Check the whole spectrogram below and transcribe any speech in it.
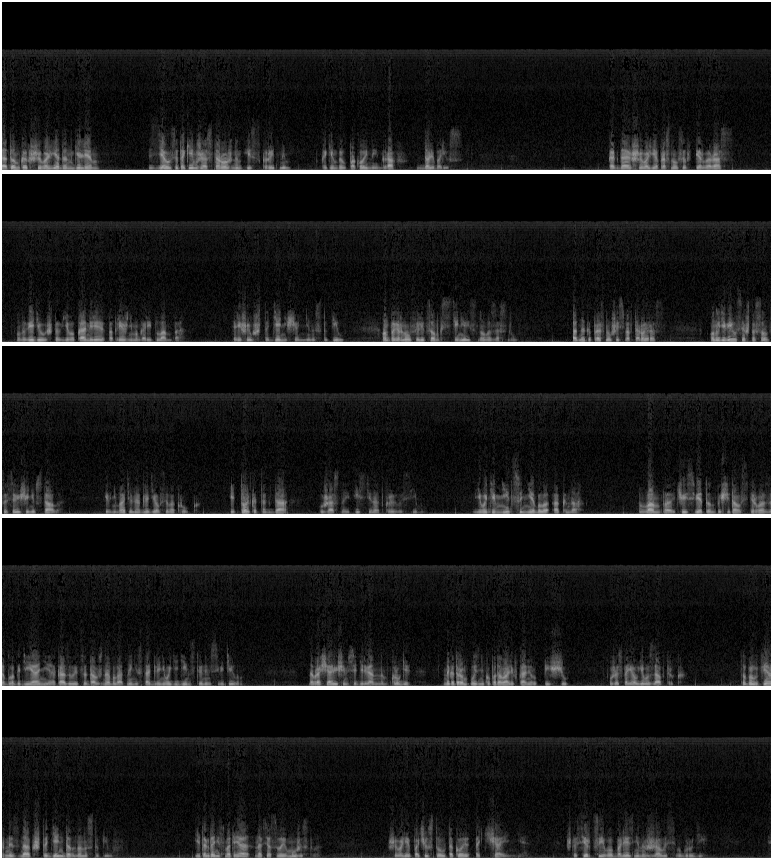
О том, как шевалье Дангелем сделался таким же осторожным и скрытным, каким был покойный граф Долеборюс. Когда шевалье проснулся в первый раз, он увидел, что в его камере по-прежнему горит лампа. Решив, что день еще не наступил, он повернулся лицом к стене и снова заснул. Однако, проснувшись во второй раз, он удивился, что солнце все еще не встало, и внимательно огляделся вокруг. И только тогда ужасная истина открылась ему. В его темнице не было окна. Лампа, чей свет он посчитал сперва за благодеяние, оказывается, должна была отныне стать для него единственным светилом. На вращающемся деревянном круге, на котором узнику подавали в камеру пищу, уже стоял его завтрак. То был верный знак, что день давно наступил. И тогда, несмотря на все свое мужество, Шевале почувствовал такое отчаяние, что сердце его болезненно сжалось в груди.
